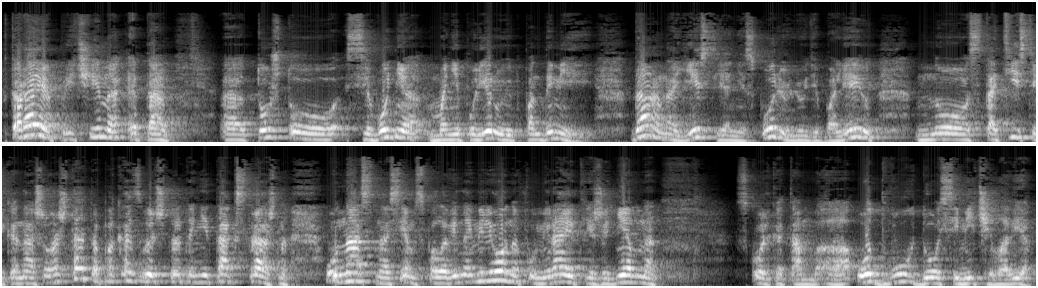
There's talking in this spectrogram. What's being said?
Вторая причина – это Э, то, что сегодня манипулируют пандемией. Да, она есть, я не спорю, люди болеют, но статистика нашего штата показывает, что это не так страшно. У нас на 7,5 миллионов умирает ежедневно сколько там, а, от двух до семи человек.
